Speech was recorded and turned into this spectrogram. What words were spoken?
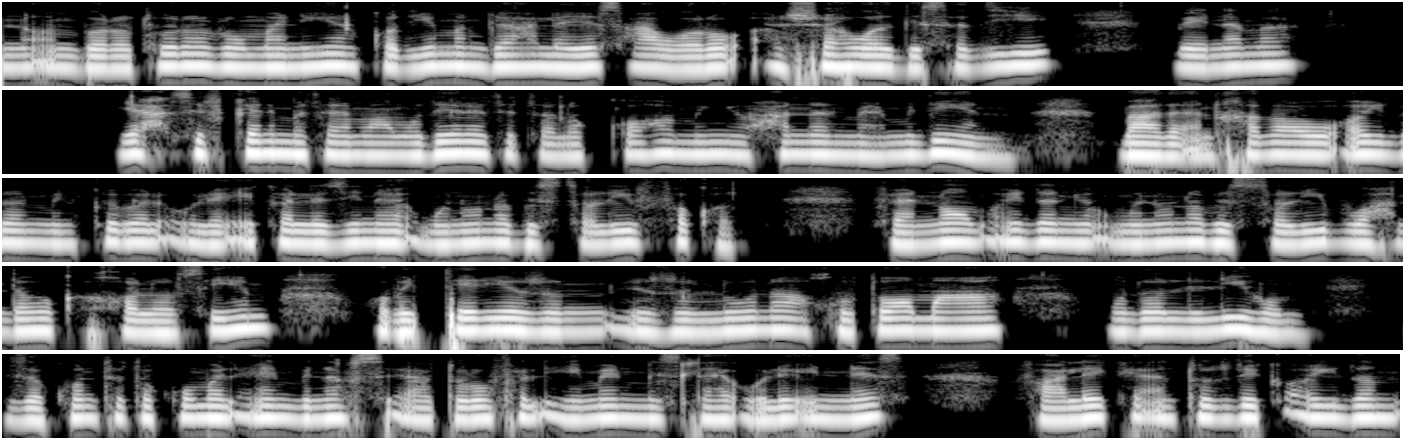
أن إمبراطورا رومانيا قديما جعل يسعى وراء الشهوة جسده بينما يحذف كلمة المعمودية التي تلقاها من يوحنا المعمدان بعد أن خدعوا أيضا من قبل أولئك الذين يؤمنون بالصليب فقط فإنهم أيضا يؤمنون بالصليب وحده كخلاصهم وبالتالي يظلون خطاة مع مضلليهم. إذا كنت تقوم الآن بنفس اعتراف الإيمان مثل هؤلاء الناس فعليك أن تدرك أيضا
